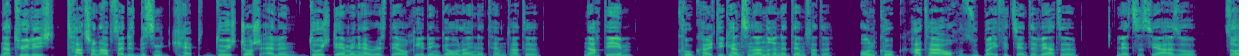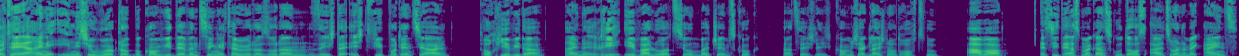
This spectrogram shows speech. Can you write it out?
Natürlich, Touchdown Upside ist ein bisschen gecapped durch Josh Allen, durch Damien Harris, der auch hier den Goal Line Attempt hatte, nachdem Cook halt die ganzen anderen Attempts hatte. Und Cook hatte auch super effiziente Werte letztes Jahr. Also sollte er eine ähnliche Workload bekommen wie Devin Singletary oder so, dann sehe ich da echt viel Potenzial. Auch hier wieder eine Re-Evaluation bei James Cook tatsächlich, komme ich ja gleich noch drauf zu. Aber es sieht erstmal ganz gut aus als Running Back 1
